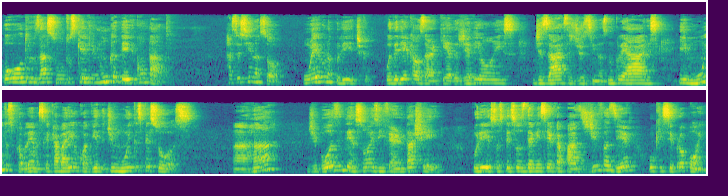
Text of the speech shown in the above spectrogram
ou outros assuntos que ele nunca teve contato. Raciocina só, um erro na política poderia causar quedas de aviões, desastres de usinas nucleares e muitos problemas que acabariam com a vida de muitas pessoas. Aham, de boas intenções o inferno está cheio. Por isso, as pessoas devem ser capazes de fazer o que se propõem.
